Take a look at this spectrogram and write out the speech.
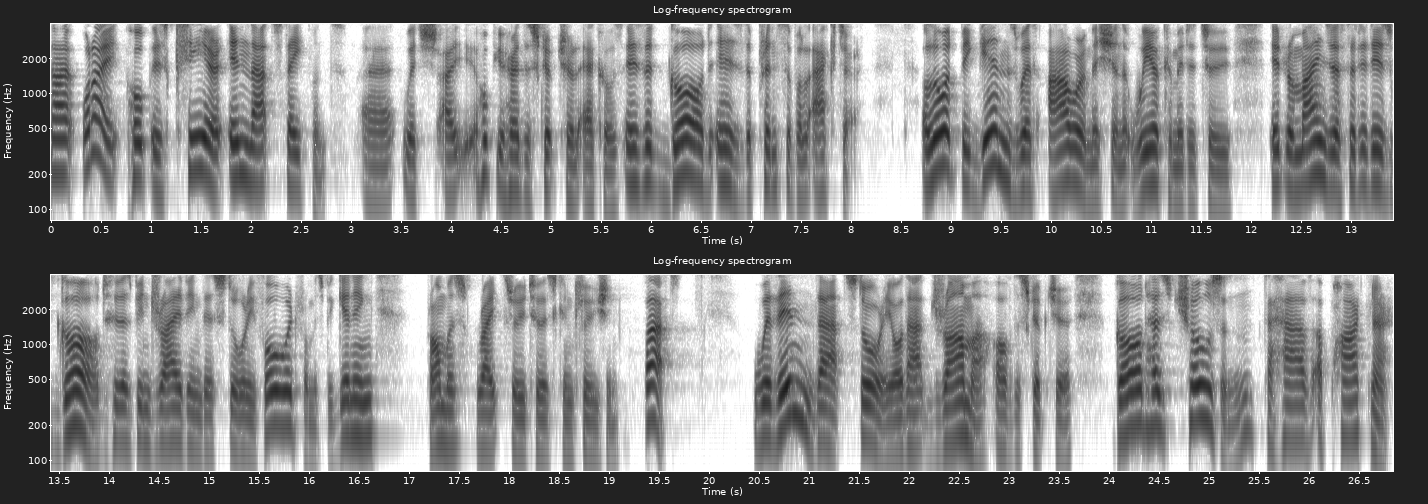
Now, what I hope is clear in that statement, uh, which I hope you heard the scriptural echoes, is that God is the principal actor. Although it begins with our mission that we are committed to, it reminds us that it is God who has been driving this story forward from its beginning, promise, right through to its conclusion. But within that story or that drama of the scripture, God has chosen to have a partner.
